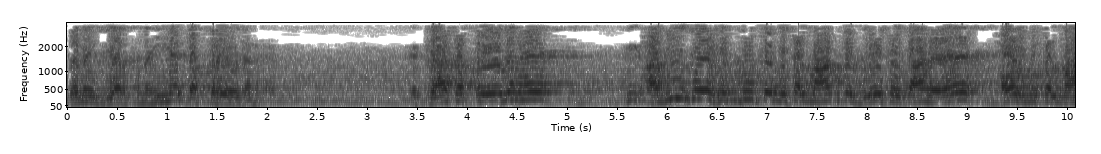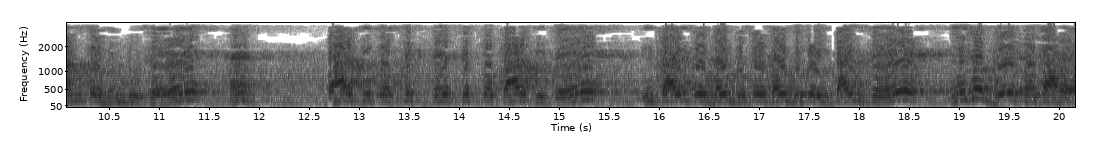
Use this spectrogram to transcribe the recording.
तो नहीं व्यर्थ नहीं है सब प्रयोजन है। तो क्या सब प्रयोजन है? कि अभी जो हिंदू के मुसलमान से द्वेष होता है, और मुसलमान के हिंदू से पारसी को सिख से, सिख को पारसी से, ईसाई को बौद्ध से, बौद्ध को ईसाई से, ये जो द्वेष होता है,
